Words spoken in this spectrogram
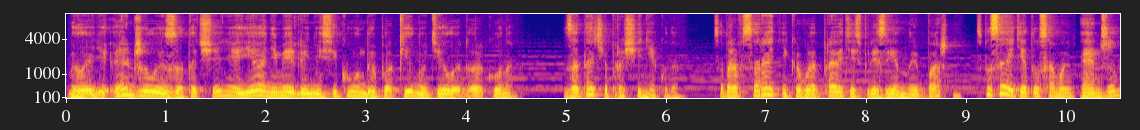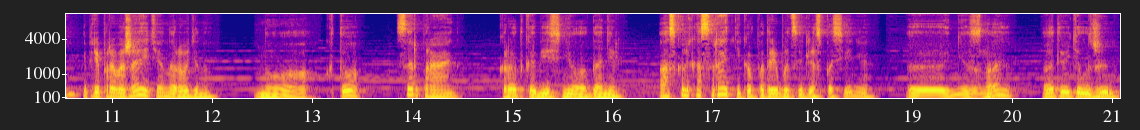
Миледи Энджелу из заточения, я немедленно секунды покину тело дракона. Задача проще некуда. Собрав соратников, вы отправитесь в презренную башню, спасаете эту самую Энджелу и припровожаете ее на родину. Но кто? Сэр Брайан. Кратко объяснила Даниэль. «А сколько соратников потребуется для спасения?» «Э, не знаю», — ответил Джим.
